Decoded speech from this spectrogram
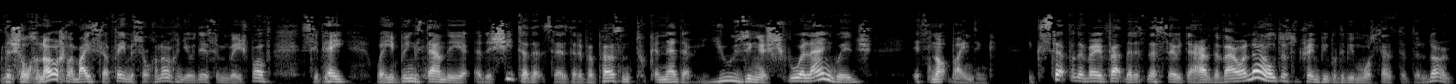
the Shulchan Aruch Lamaisa, famous Shulchan Aruch in Yoreh De'ah Reish Vav, Sipei, where he brings down the uh, the shita that says that if a person took a neder using a shvua language, it's not binding, except for the very fact that it's necessary to have the vow annul just to train people to be more sensitive to the Dharm.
